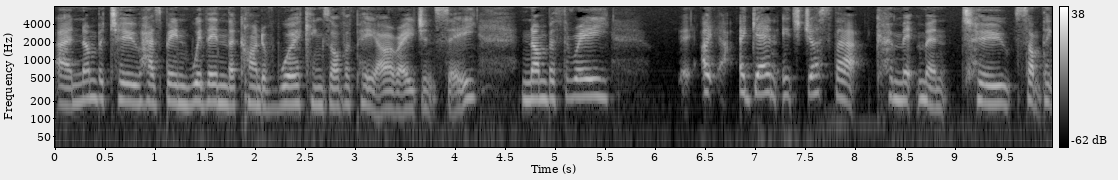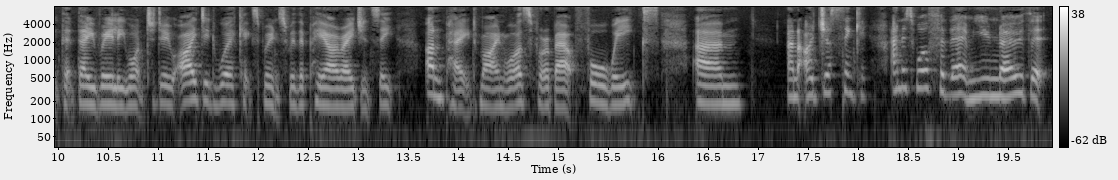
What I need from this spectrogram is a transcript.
Uh, number two has been within the kind of workings of a PR agency. Number three, I, again, it's just that commitment to something that they really want to do. I did work experience with a PR agency, unpaid, mine was for about four weeks. Um, and I just think, and as well for them, you know that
